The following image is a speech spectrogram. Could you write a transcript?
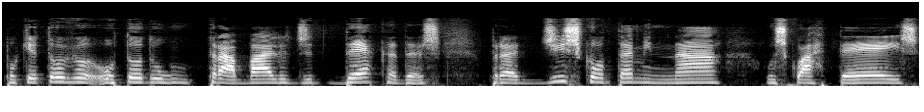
porque todo, todo um trabalho de décadas para descontaminar os quartéis,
